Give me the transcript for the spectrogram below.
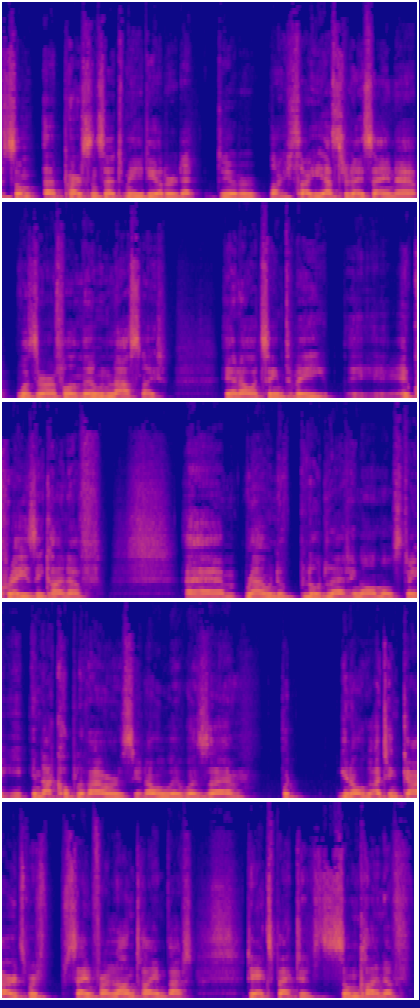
some uh, person said to me the other day, the other sorry yesterday, saying, uh, "Was there a full moon last night?" You know, it seemed to be a crazy kind of um, round of bloodletting almost in that couple of hours. You know, it was. Um, but you know, I think guards were saying for a long time that they expected some kind of,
